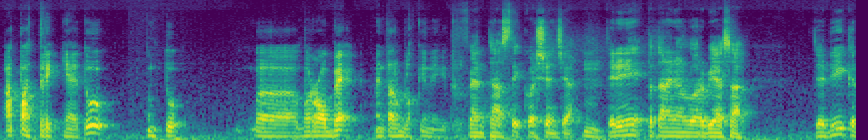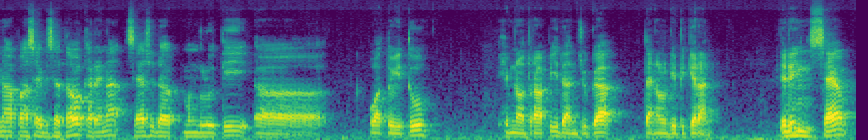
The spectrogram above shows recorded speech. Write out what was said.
apa triknya itu untuk eh, merobek mental block ini gitu? Fantastic questions ya. Jadi ini pertanyaan yang luar biasa. Jadi kenapa saya bisa tahu? Karena saya sudah menggeluti eh, waktu itu hipnoterapi dan juga teknologi pikiran. Jadi saya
